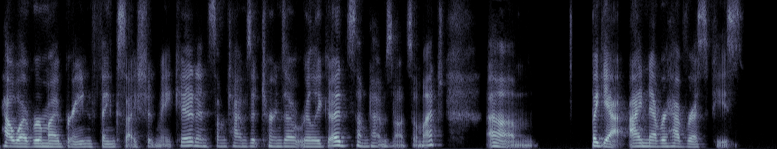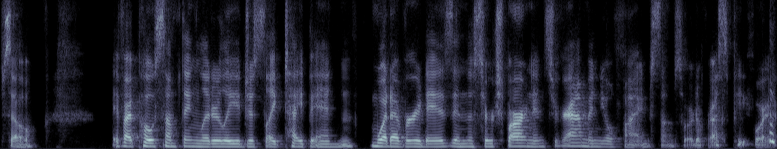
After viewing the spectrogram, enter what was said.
however my brain thinks I should make it. And sometimes it turns out really good, sometimes not so much. Um, but yeah, I never have recipes. So if I post something, literally just like type in whatever it is in the search bar on Instagram and you'll find some sort of recipe for it.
